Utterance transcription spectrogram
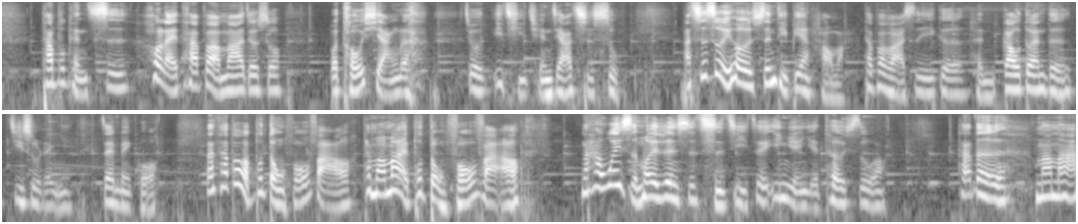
他不肯吃。后来他爸妈就说，我投降了，就一起全家吃素。啊，吃素以后身体变好嘛。他爸爸是一个很高端的技术人员，在美国。但他爸爸不懂佛法哦，他妈妈也不懂佛法哦。那他为什么会认识慈济？这个因缘也特殊哦。他的妈妈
